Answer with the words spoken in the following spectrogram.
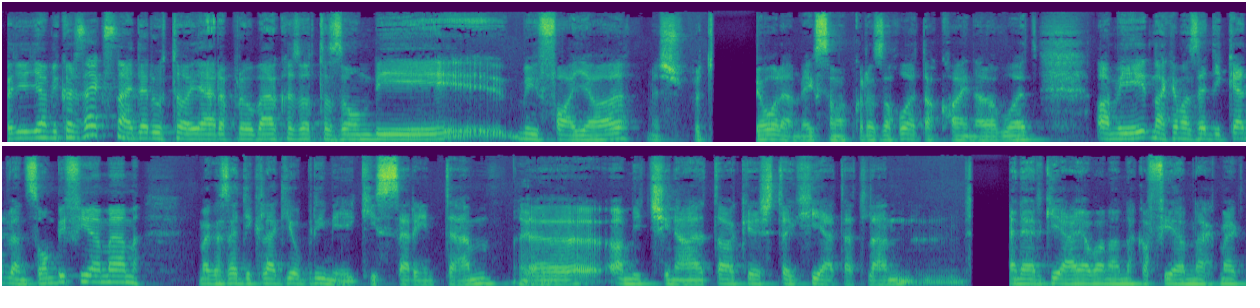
hogy ugye amikor Zack Snyder utoljára próbálkozott a zombi műfajjal, és hogy jól emlékszem, akkor az a Holtak hajnala volt, ami nekem az egyik kedvenc zombi filmem, meg az egyik legjobb remake is szerintem, uh, amit csináltak, és hihetetlen energiája van annak a filmnek, meg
